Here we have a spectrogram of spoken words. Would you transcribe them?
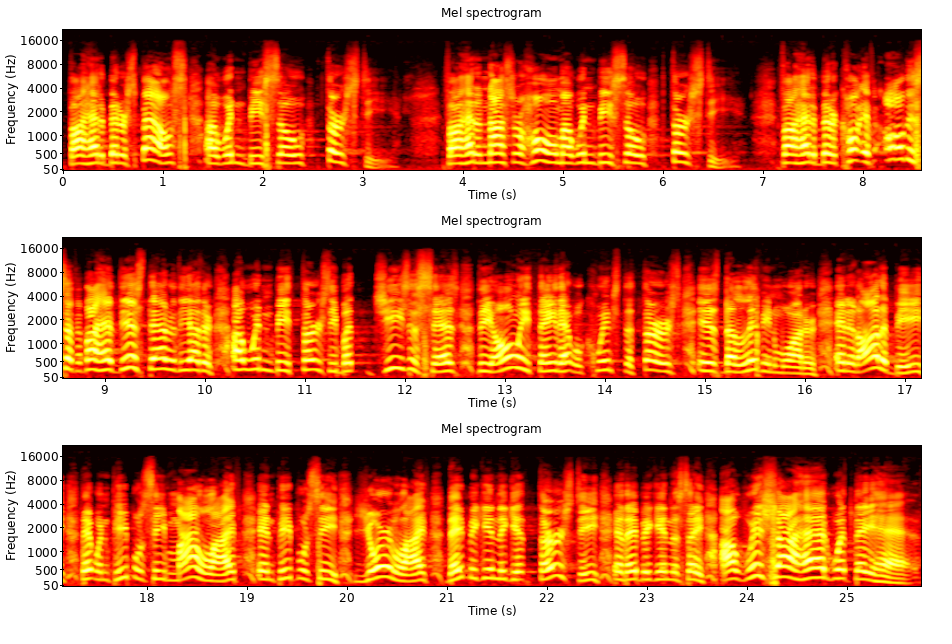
If I had a better spouse, I wouldn't be so thirsty. If I had a nicer home, I wouldn't be so thirsty if I had a better car, if all this stuff, if I had this, that, or the other, I wouldn't be thirsty. But Jesus says the only thing that will quench the thirst is the living water. And it ought to be that when people see my life and people see your life, they begin to get thirsty and they begin to say, I wish I had what they have.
